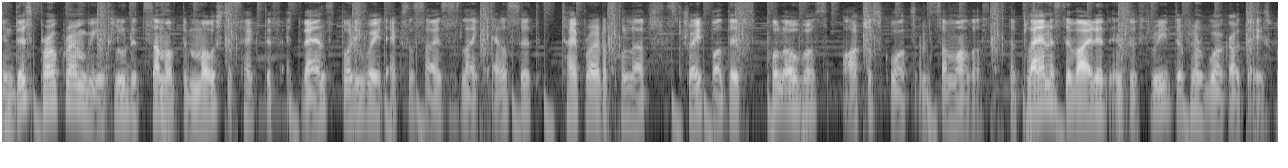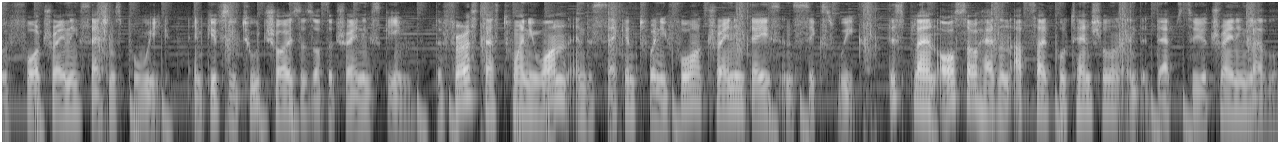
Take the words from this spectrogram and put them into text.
In this program we included some of the most effective advanced bodyweight exercises like L-sit, typewriter pull-ups, straight bar dips, pullovers, archer squats and some others. The plan is divided into three different workout days with four training sessions per week and gives you two choices of the training scheme. The first has 21 and the second 24 training days in 6 weeks. This plan also has an upside potential and adapts to your training level.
